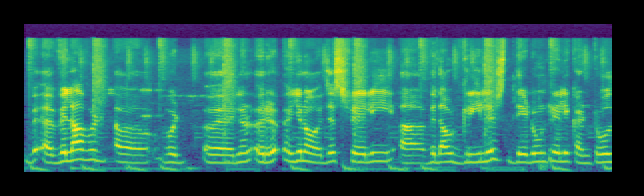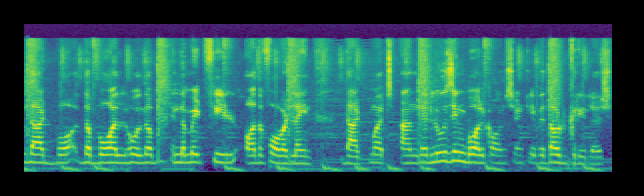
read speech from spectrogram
Uh, Vi- Villa would uh, would uh, you know, just really uh, without Grealish they don't really control that the ball hold up in the midfield or the forward line that much and they're losing ball constantly without Grealish.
